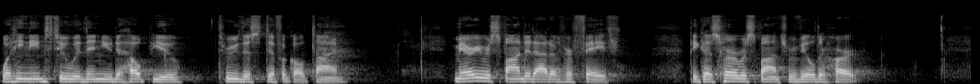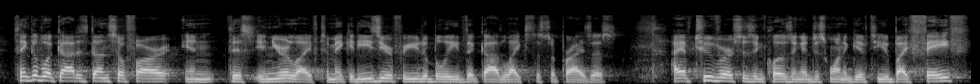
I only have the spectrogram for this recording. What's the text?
what he needs to within you to help you through this difficult time. Mary responded out of her faith because her response revealed her heart. Think of what God has done so far in this in your life to make it easier for you to believe that God likes to surprise us. I have two verses in closing I just want to give to you. By faith,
